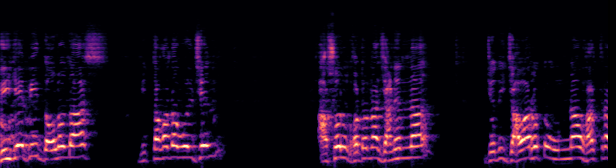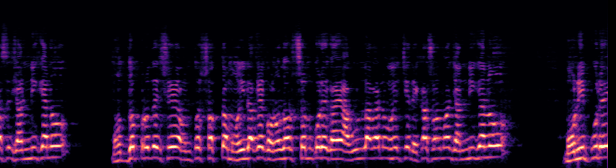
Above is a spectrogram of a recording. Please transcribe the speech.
বিজেপি দলদাস মিথ্যা কথা বলছেন, আসল ঘটনা জানেন না, যদি যাওয়ার হতো উন্নাও হাতরাসে যাননি কেন? মধ্যপ্রদেশে অন্তঃসত্ত্বা মহিলাকে গণধর্ষণ করে গায়ে আগুন লাগানো হয়েছে, রেখা শর্মা যাননি কেন? মণিপুরে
